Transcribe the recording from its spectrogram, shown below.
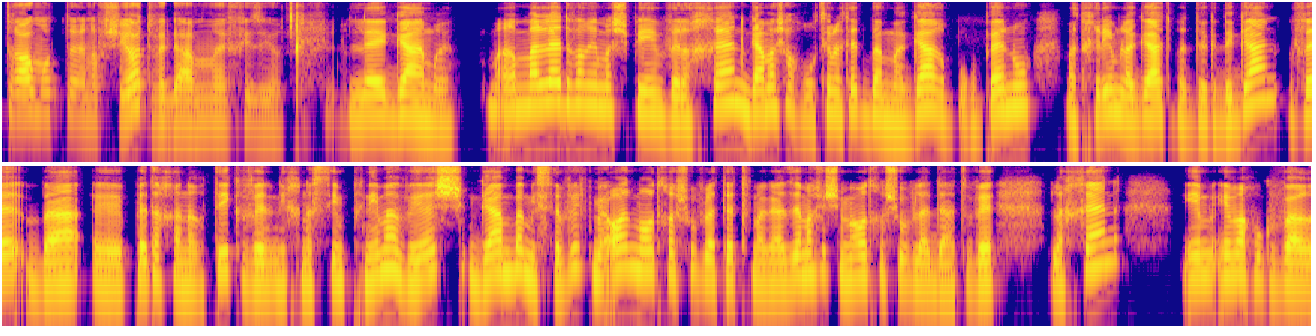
טראומות אה, נפשיות וגם אה, פיזיות. לגמרי. כלומר, מלא דברים משפיעים ולכן גם מה שאנחנו רוצים לתת במגע רובנו מתחילים לגעת בדגדגן ובפתח הנרתיק ונכנסים פנימה ויש גם במסביב מאוד מאוד חשוב לתת מגע זה משהו שמאוד חשוב לדעת ולכן אם, אם אנחנו כבר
